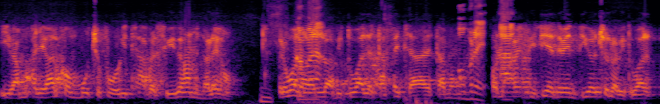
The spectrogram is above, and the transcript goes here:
y vamos a llegar con muchos futbolistas apercibidos a Mindalejo. Pero bueno, Hombre, es lo habitual de esta fecha, estamos hombre, por las ah- 27, 28, es lo habitual.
